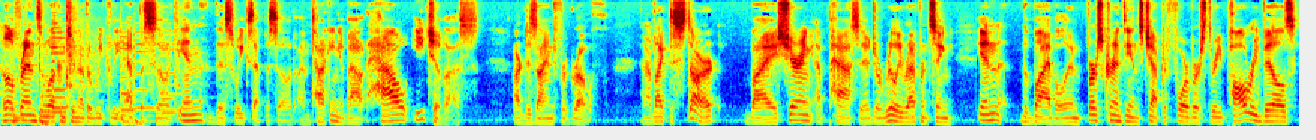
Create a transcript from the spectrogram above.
Hello, friends, and welcome to another weekly episode. In this week's episode, I'm talking about how each of us are designed for growth. And I'd like to start by sharing a passage, or really referencing in the Bible, in 1 Corinthians chapter 4, verse 3, Paul reveals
